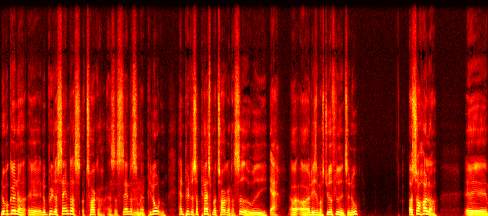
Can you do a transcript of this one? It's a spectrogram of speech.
Nu begynder, øh, nu bytter Sanders og Tucker, altså Sanders, mm. som er piloten, han bytter så plads med Tucker, der sidder ude i, Ja. og, og ligesom har styret flyet indtil nu. Og så holder øh,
